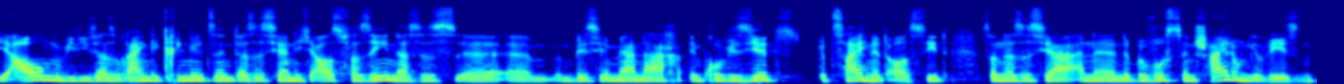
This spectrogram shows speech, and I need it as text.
die Augen, wie die da so reingekringelt sind, das ist ja nicht aus Versehen, dass es äh, ähm, ein bisschen mehr nach improvisiert gezeichnet aussieht, sondern das ist ja eine, eine bewusste Entscheidung gewesen,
